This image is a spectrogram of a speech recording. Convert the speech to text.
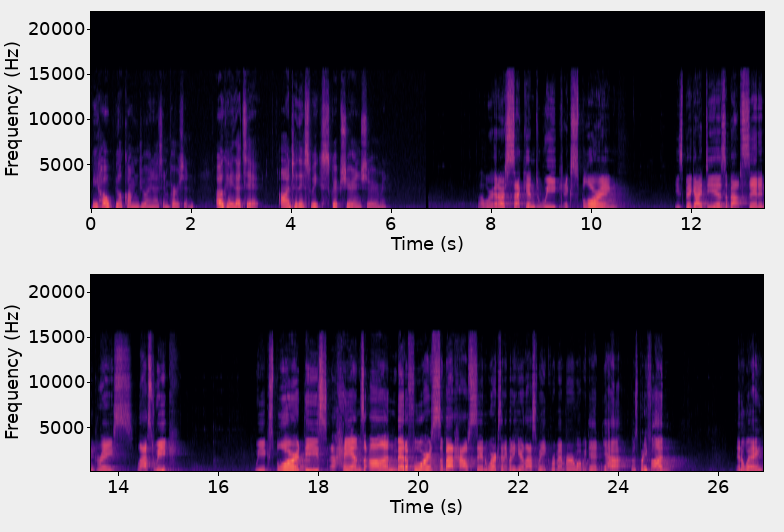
we hope you'll come join us in person. Okay, that's it. On to this week's scripture and sermon. We're in our second week exploring these big ideas about sin and grace. Last week, we explored these uh, hands-on metaphors about how sin works. Anybody here last week remember what we did? Yeah, it was pretty fun. In a way,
